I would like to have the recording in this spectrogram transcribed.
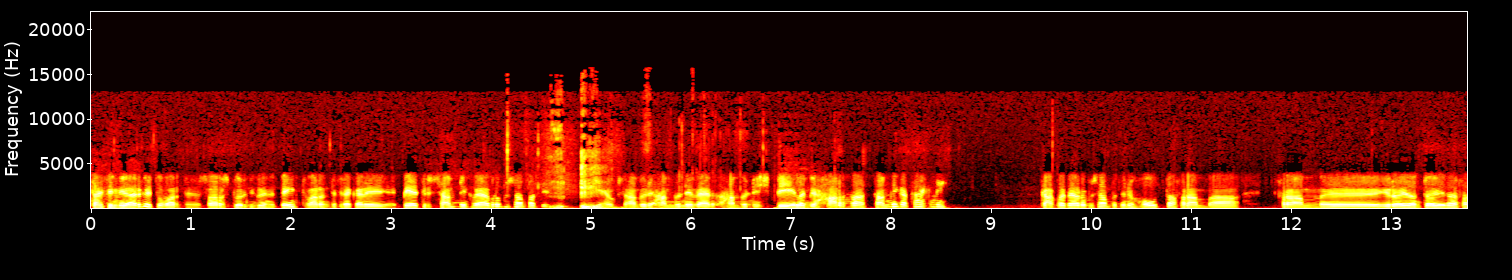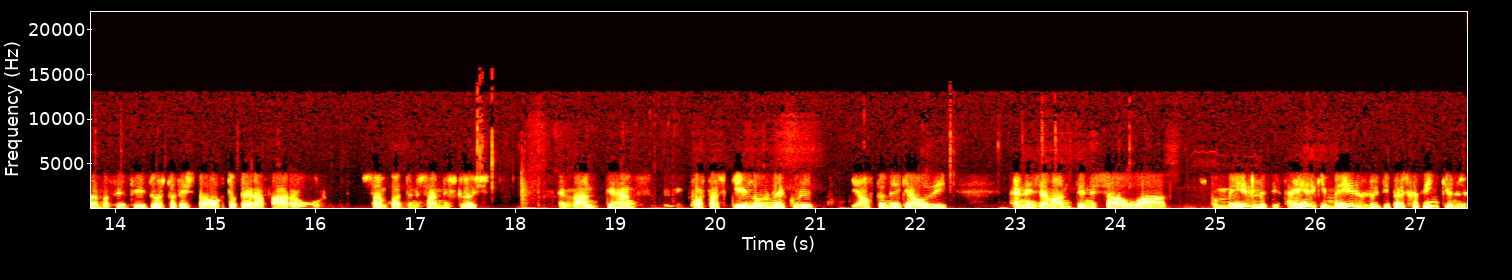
þetta er mjög erfitt og var þess að svara spurningunni beint varandi frekari betri samning við Evrópusambandi. Ég hugsa að hann muni, hann muni spila mjög harða samningatekni. Gagvað Evrópusambandinu hóta fram að fram uh, í rauðan dauða fram að 31. oktober að fara úr sambandinu sannislaust en vandi hans, hvort það skilur hann einhverju, ég áttan ekki á því en hins að vandinni sá að sko meirluti, það er ekki meirluti í berska þingjunu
